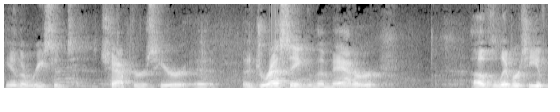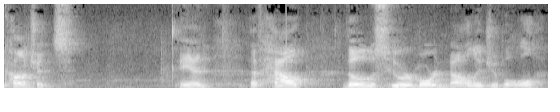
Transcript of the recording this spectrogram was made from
in the recent chapters here uh, addressing the matter of liberty of conscience and of how those who are more knowledgeable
